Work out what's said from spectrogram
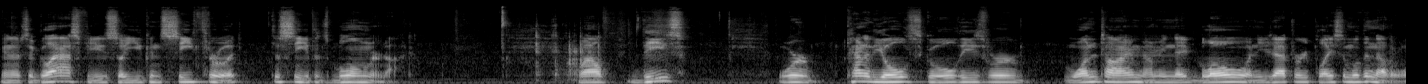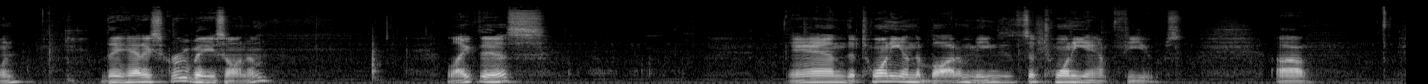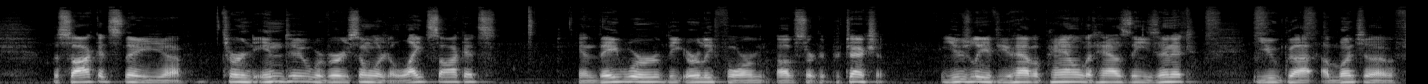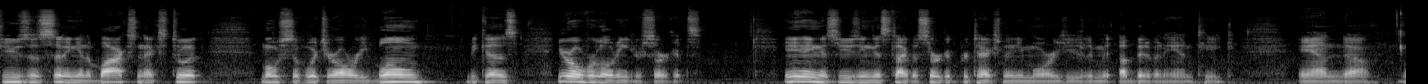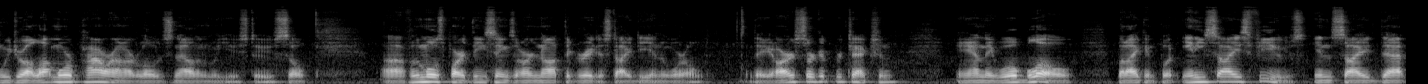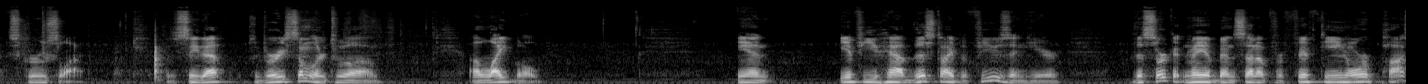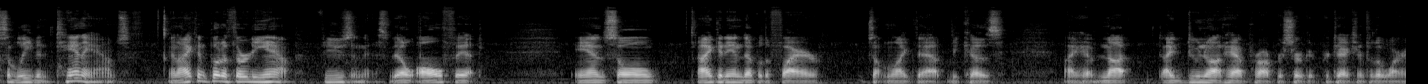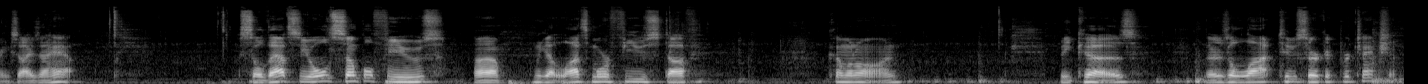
And it's a glass fuse so you can see through it to see if it's blown or not. Well, these were kind of the old school. These were one time, I mean, they'd blow and you'd have to replace them with another one. They had a screw base on them, like this. And the 20 on the bottom means it's a 20 amp fuse. Uh, the sockets they uh, turned into were very similar to light sockets, and they were the early form of circuit protection. Usually, if you have a panel that has these in it, you've got a bunch of fuses sitting in a box next to it, most of which are already blown because you're overloading your circuits. Anything that's using this type of circuit protection anymore is usually a bit of an antique. And uh, we draw a lot more power on our loads now than we used to. So, uh, for the most part, these things are not the greatest idea in the world. They are circuit protection and they will blow, but I can put any size fuse inside that screw slot. See that? It's very similar to a, a light bulb. And if you have this type of fuse in here, the circuit may have been set up for 15 or possibly even 10 amps and I can put a 30 amp fuse in this. They'll all fit. And so I could end up with a fire, something like that, because I have not, I do not have proper circuit protection for the wiring size I have. So that's the old simple fuse. Uh, we got lots more fuse stuff coming on because there's a lot to circuit protection.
